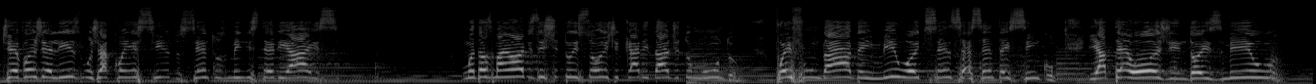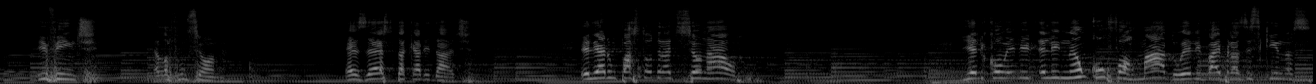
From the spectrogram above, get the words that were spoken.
de evangelismo já conhecido, centros ministeriais. Uma das maiores instituições de caridade do mundo. Foi fundada em 1865 e até hoje, em 2020, ela funciona. Exército da Caridade. Ele era um pastor tradicional. E ele, ele, ele não conformado, ele vai para as esquinas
